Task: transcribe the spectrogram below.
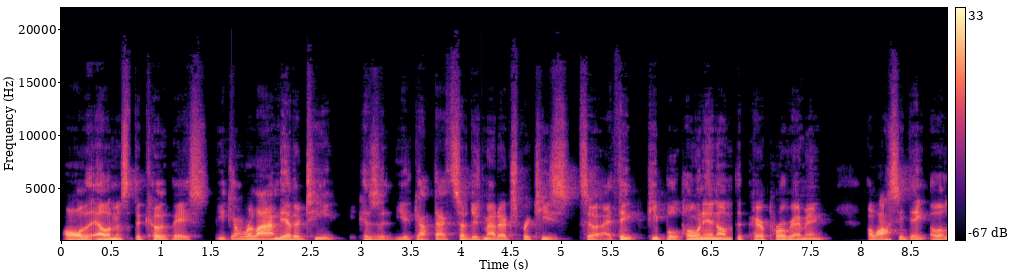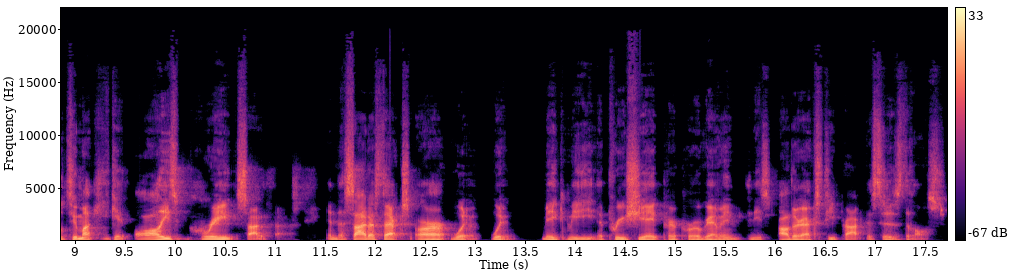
all the elements of the code base. You can rely on the other team because you've got that subject matter expertise. So I think people hone in on the pair programming velocity thing a little too much. You get all these great side effects. And the side effects are what would make me appreciate pair programming and these other XP practices the most.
